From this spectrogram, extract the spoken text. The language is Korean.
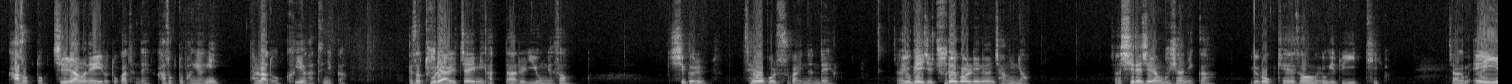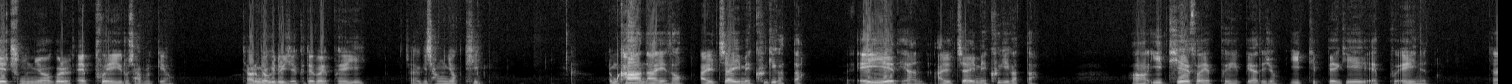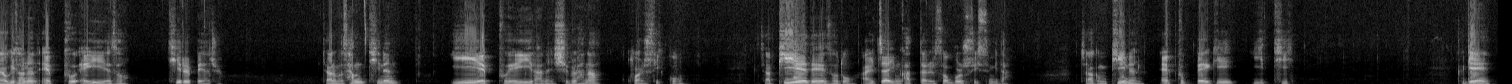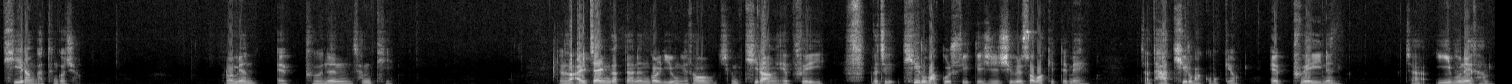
가속도, 질량은 A로 똑같은데 가속도 방향이 달라도 크기가 같으니까. 그래서 둘의 알짜임이 같다를 이용해서 식을 세워볼 수가 있는데 자, 요게 이제 줄에 걸리는 장력. 자, 실의 질량 무시하니까 이렇게 해서 여기도 2t. 자, 그럼 A의 중력을 FA로 잡을게요. 자, 그럼 여기도 이제 그대로 FA. 자, 여기 장력 T. 그럼 가 나에서 알짜임의 크기 같다. A에 대한 알짜임의 크기 같다. 아, ET에서 FA 빼야 되죠. ET 빼기 FA는. 자, 여기서는 FA에서 T를 빼야죠. 자, 그러면 3T는 EFA라는 식을 하나 구할 수 있고, 자, B에 대해서도 알짜임 같다를 써볼 수 있습니다. 자, 그럼 B는 F 빼기 ET. 그게 T랑 같은 거죠. 그러면 F는 3T. 그래서 알짜임 같다는 걸 이용해서 지금 T랑 FA, 그러니까 지금 T로 바꿀 수 있게 식을 써봤기 때문에 자, 다 T로 바꿔볼게요. FA는 자, 2분의 3.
